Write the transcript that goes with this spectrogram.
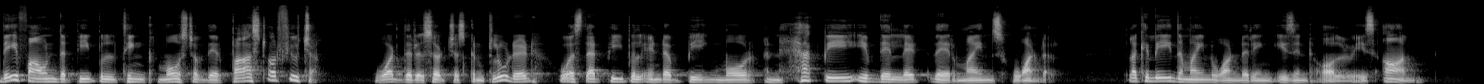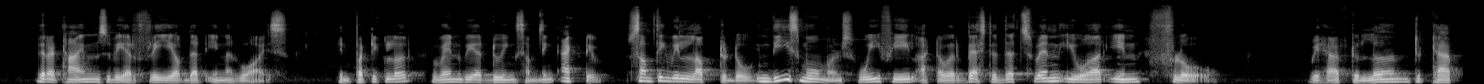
they found that people think most of their past or future. What the researchers concluded was that people end up being more unhappy if they let their minds wander. Luckily the mind wandering isn't always on. There are times we are free of that inner voice. In particular when we are doing something active something we love to do. In these moments, we feel at our best. That's when you are in flow. We have to learn to tap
